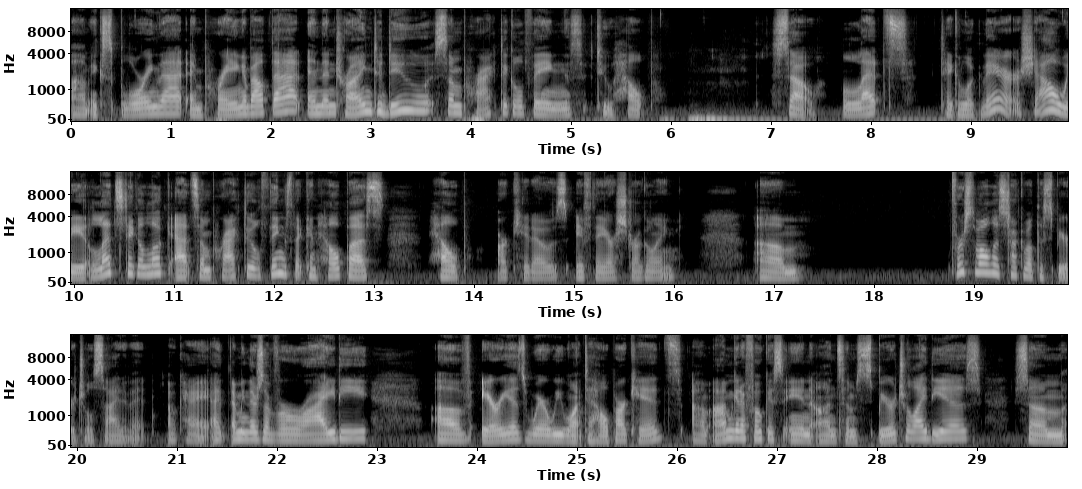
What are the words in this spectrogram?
um, exploring that and praying about that and then trying to do some practical things to help. So, let's take a look there, shall we? Let's take a look at some practical things that can help us help our kiddos if they are struggling. Um, first of all, let's talk about the spiritual side of it. Okay. I, I mean, there's a variety of areas where we want to help our kids. Um, I'm going to focus in on some spiritual ideas, some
